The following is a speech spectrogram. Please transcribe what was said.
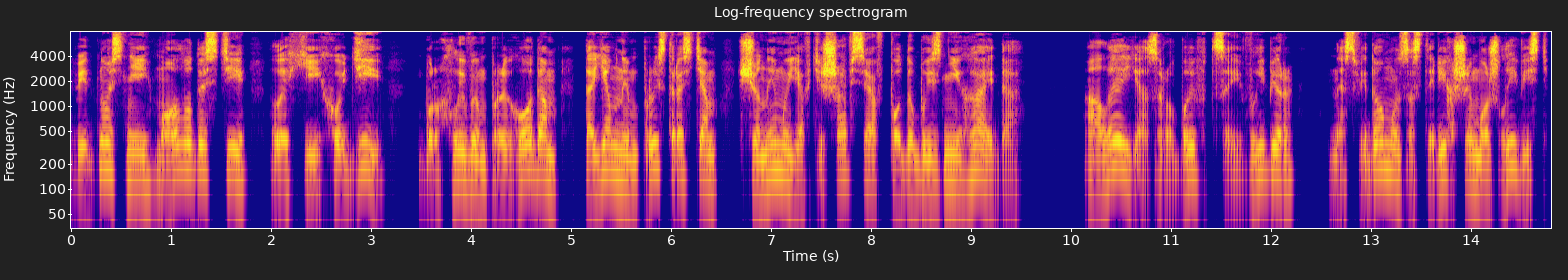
відносній молодості, легкій ході, бурхливим пригодам, таємним пристрастям, що ними я втішався в подобизні гайда. Але я зробив цей вибір, несвідомо застерігши можливість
